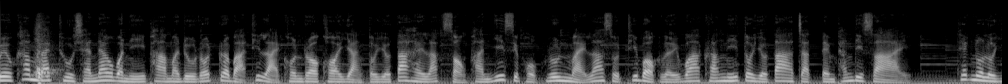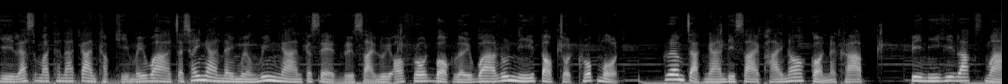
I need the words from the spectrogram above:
Welcome back to Channel วันนี้พามาดูรถกระบะที่หลายคนรอคอยอย่าง Toyota Hilux 2026 รุ่นใหม่ล่าสุดที่บอกเลยว่าครั้งนี้ Toyota จัดเต็มทั้งดีไซน์ เทคโนโลยีและสมรรถนะการขับขี่ไม่ว่าจะใช้งานในเมืองวิ่งงานเกษตร หรือสายลุยออฟโรดบอกเลยว่ารุ่นนี้ตอบโจทย์ครบหมด เริ่มจากงานดีไซน์ภายนอกก่อนนะครับ ปีนี้ Hilux มา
